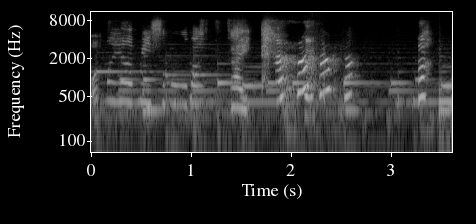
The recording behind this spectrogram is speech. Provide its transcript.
お悩み相談会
